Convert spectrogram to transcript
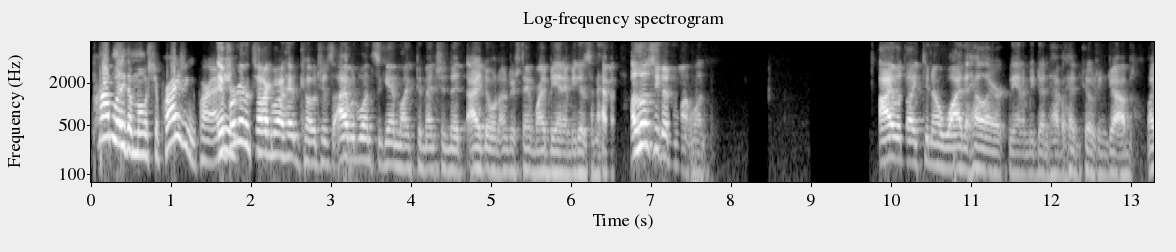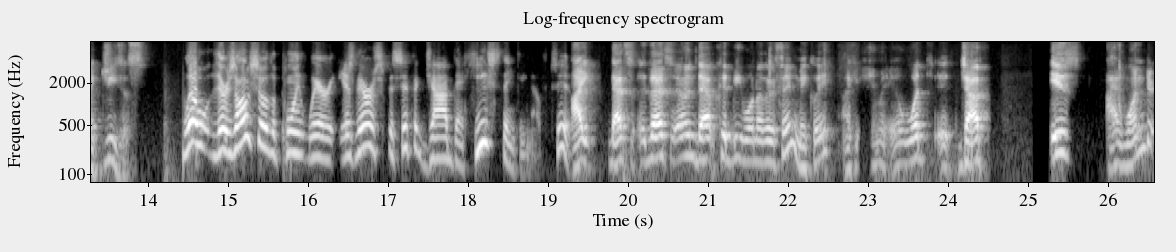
probably the most surprising part. I if mean, we're going to talk about head coaches, I would once again like to mention that I don't understand why Bieniemy doesn't have it, unless he doesn't want one. I would like to know why the hell Eric Bieniemy doesn't have a head coaching job. Like Jesus. Well, there's also the point where is there a specific job that he's thinking of too? I that's that's and that could be one other thing, Minkley. I, what uh, job is? I wonder.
